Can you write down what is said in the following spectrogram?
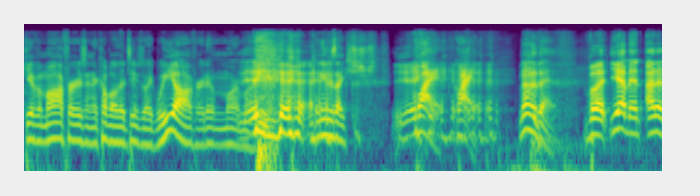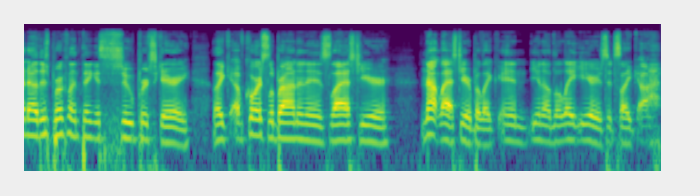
give him offers, and a couple other teams were like, "We offered him more money," and he was like, Shh, shh, Yeah. "Quiet, quiet, none of that." But yeah, man, I don't know. This Brooklyn thing is super scary. Like, of course, LeBron in his last year, not last year, but like in you know the late years, it's like ah,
